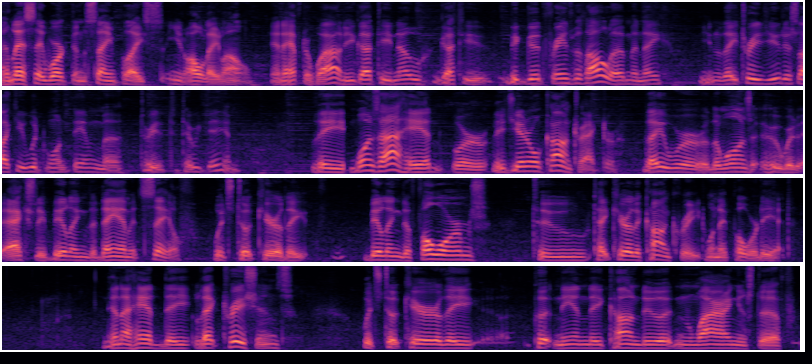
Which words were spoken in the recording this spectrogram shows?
unless they worked in the same place, you know, all day long. And after a while, you got to you know, got to be good friends with all of them, and they, you know, they treated you just like you would want them uh, treated to treat them. The ones I had were the general contractor. They were the ones who were actually building the dam itself, which took care of the building the forms to take care of the concrete when they poured it. Then I had the electricians, which took care of the putting in the conduit and wiring and stuff,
